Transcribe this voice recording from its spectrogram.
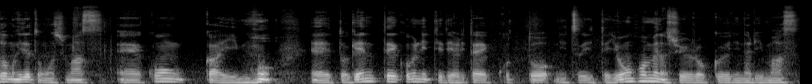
どうもヒデと申します、えー今回も、えー、と限定コミュニティでやりたいことについて4本目の収録になります。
